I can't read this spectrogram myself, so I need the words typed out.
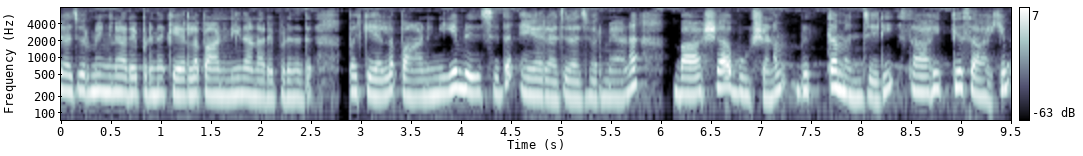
രാജവർമ്മ എങ്ങനെ അറിയപ്പെടുന്നത് കേരള പാണിനി എന്നാണ് അറിയപ്പെടുന്നത്. അപ്പോൾ കേരള പാണിനീയം രചിച്ചത് എ ആർ രാജരാജവർമ്മയാണ് ഭാഷാഭൂഷണം വൃത്തമഞ്ജരി സാഹിത്യസാഹ്യം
